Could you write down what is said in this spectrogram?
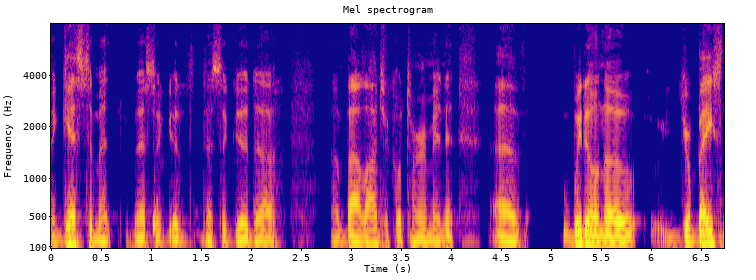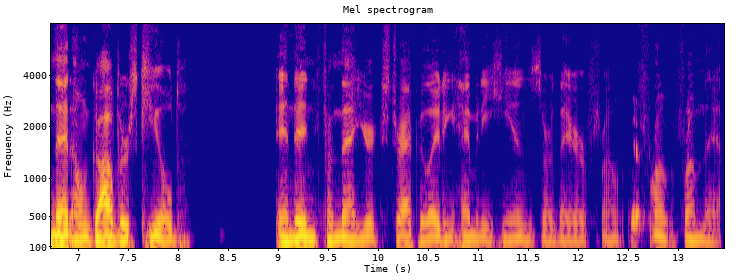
a guesstimate that's a good that's a good uh a biological term in it? Of we don't know you're basing that on gobblers killed and then from that you're extrapolating how many hens are there from yep. from from that.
